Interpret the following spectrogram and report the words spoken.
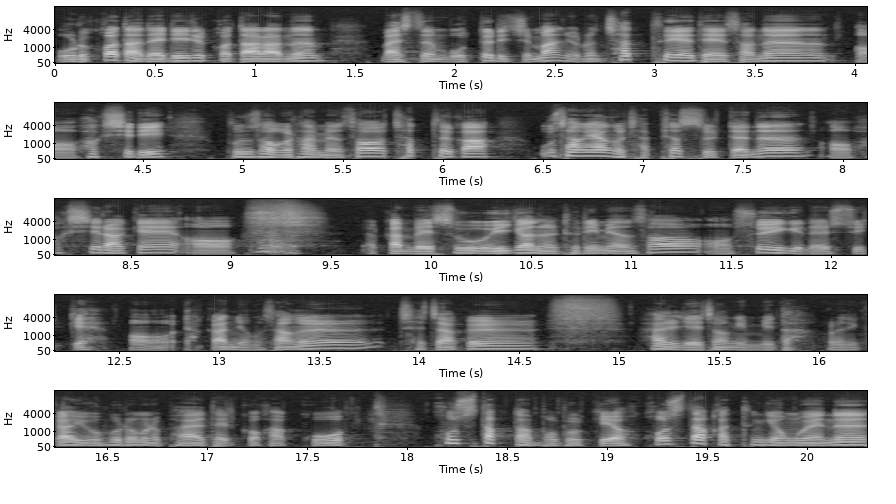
오를 거다, 내릴 거다라는 말씀 못 드리지만 이런 차트에 대해서는 어, 확실히 분석을 하면서 차트가 우상향을 잡혔을 때는 어, 확실하게 어, 약간 매수 의견을 드리면서 어, 수익이 낼 수 있게 어, 약간 영상을 제작을 할 예정입니다. 그러니까 이 흐름을 봐야 될 것 같고 코스닥도 한번 볼게요. 코스닥 같은 경우에는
